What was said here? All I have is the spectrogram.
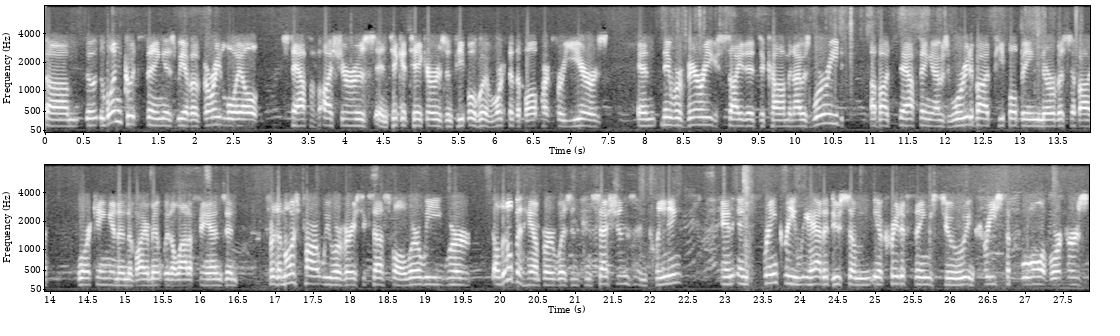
Um, the, the one good thing is we have a very loyal staff of ushers and ticket takers and people who have worked at the ballpark for years, and they were very excited to come. And I was worried about staffing. I was worried about people being nervous about working in an environment with a lot of fans. And for the most part, we were very successful. Where we were a little bit hampered was in concessions and cleaning and, and frankly, we had to do some you know creative things to increase the pool of workers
